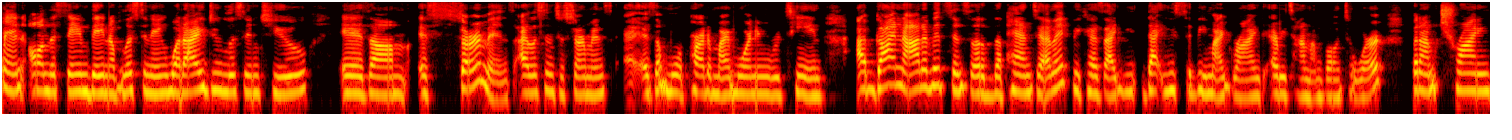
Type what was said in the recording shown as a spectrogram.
And on the same vein of listening, what I do listen to is um is sermons. I listen to sermons as a more part of my morning routine. I've gotten out of it since uh, the pandemic because I that used to be my grind every time I'm going to work, but I'm trying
